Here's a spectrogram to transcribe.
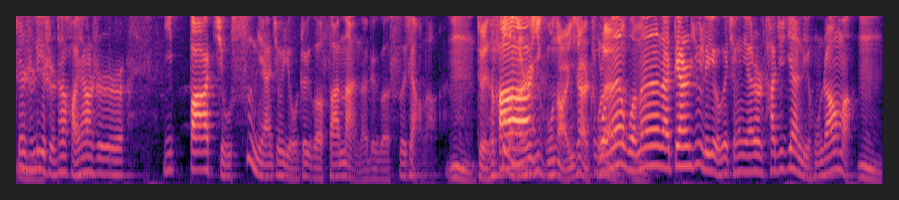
真实历史他好像是一八九四年就有这个反满的这个思想了。嗯，对他不他可能是一股脑一下出来。我们我们在电视剧里有个情节是他去见李鸿章嘛，嗯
